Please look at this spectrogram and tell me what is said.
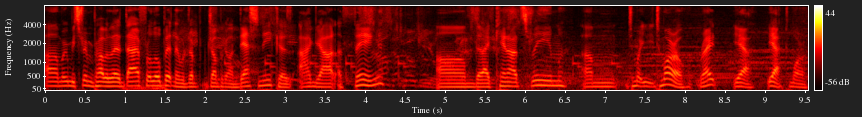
Um, we're gonna be streaming probably let it die for a little bit, and then we're jump jumping on Destiny, because I got a thing um, that I cannot stream um, tom tomorrow, right? Yeah, yeah, tomorrow.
